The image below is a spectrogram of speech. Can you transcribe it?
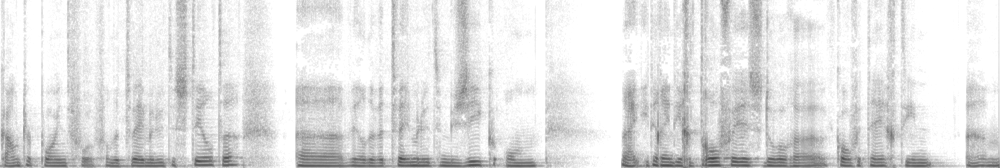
counterpoint voor, van de twee minuten stilte. Wilden we twee minuten muziek om nou, iedereen die getroffen is door eh, COVID-19 ehm,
